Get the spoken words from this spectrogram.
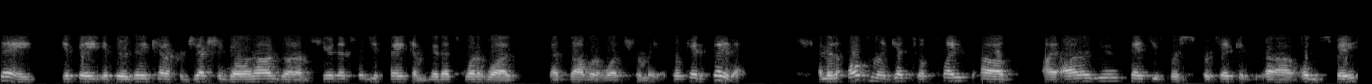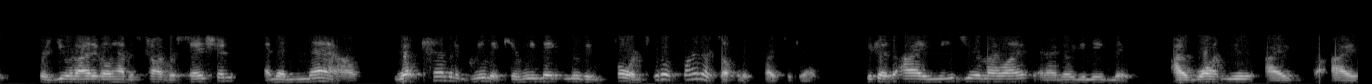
say if they if there's any kind of projection going on, going, I'm here, that's what you think, I'm here, that's what it was, that's not what it was for me. It's okay to say that. And then ultimately get to a place of I honor you, thank you for for taking uh, holding space for you and I to go have this conversation. And then now, what kind of an agreement can we make moving forward so we don't find ourselves in this place again? Because I need you in my life, and I know you need me. I want you. I I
